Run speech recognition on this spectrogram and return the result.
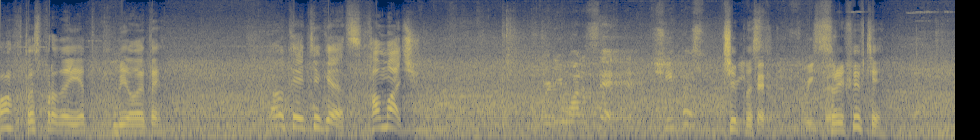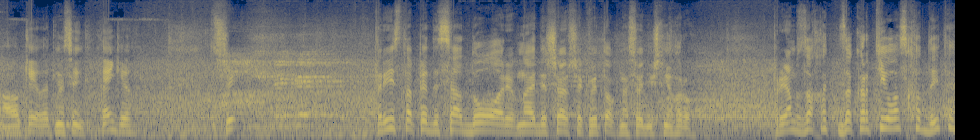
О, хтось продає білети. Окей, tickets. How much? Where do you want to sit? Cheapest? Cheapest. 350. 350? Ah, Okay, let me think. Thank you. 350 доларів найдешевший квиток на сьогоднішню гру. Прям закортіло сходити,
